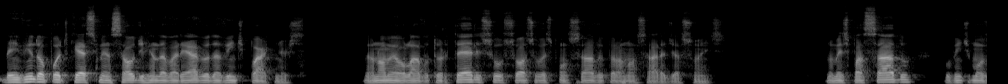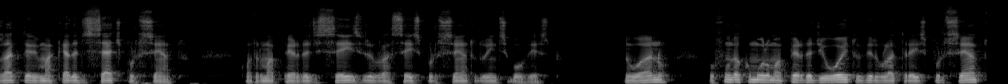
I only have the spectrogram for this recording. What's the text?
bem-vindo ao podcast mensal de renda variável da 20 Partners. Meu nome é Olavo Tortelli, sou sócio responsável pela nossa área de ações. No mês passado, o 20 Mosaic teve uma queda de 7%, contra uma perda de 6,6% do índice Bovespa. No ano, o fundo acumula uma perda de 8,3%,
